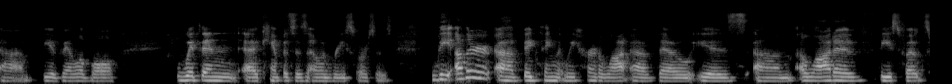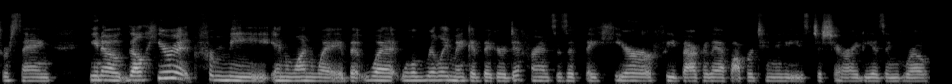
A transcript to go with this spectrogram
um, be available within a campus's own resources. The other uh, big thing that we heard a lot of though is um, a lot of these folks were saying, you know, they'll hear it from me in one way, but what will really make a bigger difference is if they hear feedback or they have opportunities to share ideas and grow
